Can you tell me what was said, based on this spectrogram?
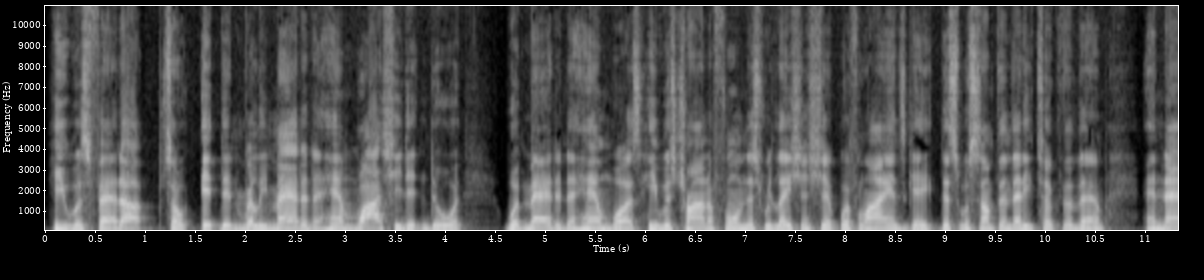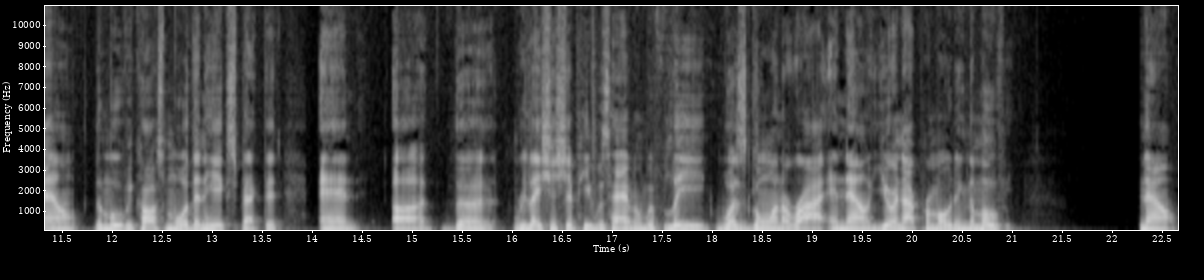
he was fed up. So it didn't really matter to him why she didn't do it. What mattered to him was he was trying to form this relationship with Lionsgate. This was something that he took to them. And now the movie cost more than he expected. And uh, the relationship he was having with Lee was going awry. And now you're not promoting the movie. Now,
